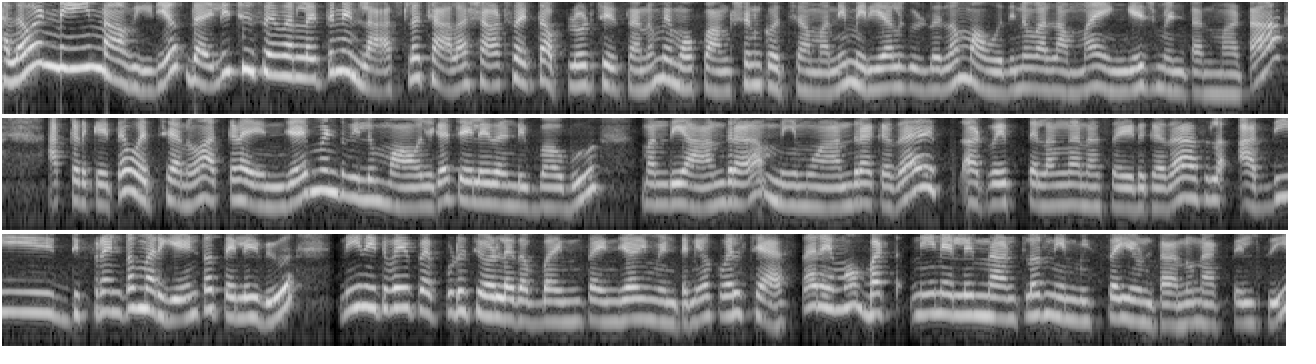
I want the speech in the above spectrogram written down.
Hello అండి నా videos daily చూసే వాళ్ళైతే నేను లాస్ట్లో చాలా షార్ట్స్ అయితే అప్లోడ్ చేశాను. మేము ఒక ఫంక్షన్కి వచ్చామని మిరియాలగూడలో మా వదిన వాళ్ళ అమ్మాయి ఎంగేజ్మెంట్ అనమాట అక్కడికైతే వచ్చాను. అక్కడ ఎంజాయ్మెంట్ వీళ్ళు మామూలుగా చేయలేదండి బాబు. మంది ఆంధ్ర మేము ఆంధ్ర కదా అటువైపు తెలంగాణ సైడ్ కదా. అసలు అది డిఫరెంటో మరి ఏంటో తెలీదు. నేను ఇటువైపు ఎప్పుడు చూడలేదబ్బా ఇంత ఎంజాయ్మెంట్ని. ఒకవేళ చేస్తారేమో బట్ నేను వెళ్ళిన దాంట్లో నేను మిస్ అయ్యి ఉంటాను నాకు తెలిసి.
